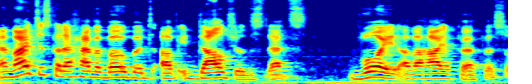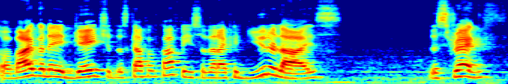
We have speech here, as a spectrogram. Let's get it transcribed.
am I just going to have a moment of indulgence that's void of a higher purpose, or am I going to engage in this cup of coffee so that I could utilize the strength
